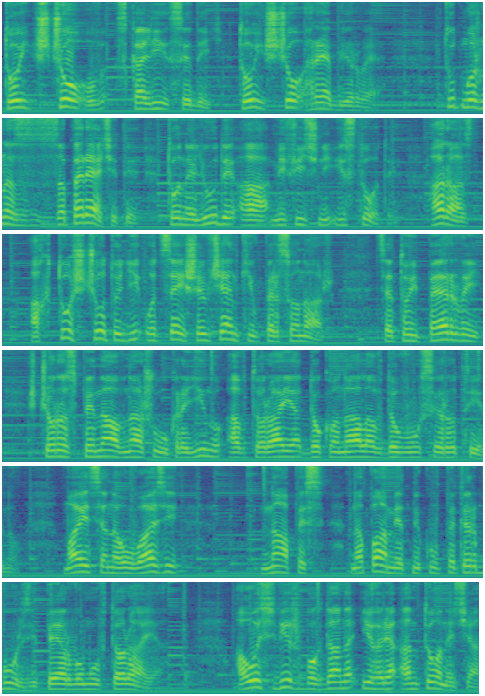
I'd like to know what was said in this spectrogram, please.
Той, що в скалі сидить, той, що греблі рве. Тут можна заперечити, то не люди, а міфічні істоти. Гаразд, а хто що тоді оцей Шевченків персонаж? Це той первий, що розпинав нашу Україну, а вторая доконала вдову сиротину. мається на увазі напис на пам'ятнику в Петербурзі, первому вторая. А ось вірш Богдана Ігоря Антонича,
